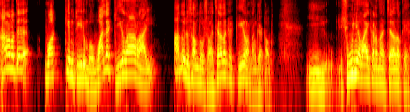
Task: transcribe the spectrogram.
ആറാമത്തെ വാക്യം തീരുമ്പോൾ വല കീറാറായി. അതൊരു സന്തോഷമാണ്. ചിലതൊക്കെ കീറണം കേട്ടോ. ഈ ശൂന്യമായി കിടന്ന ചിലതൊക്കെ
